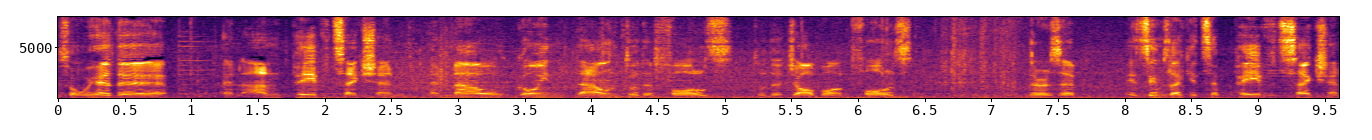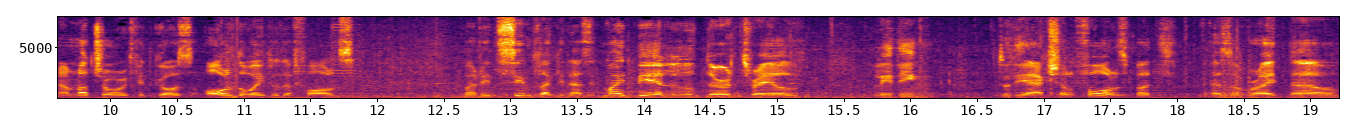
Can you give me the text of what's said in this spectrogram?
So we had a, an unpaved section, and now going down to the falls, to the Jawbone Falls, there's a. It seems like it's a paved section. I'm not sure if it goes all the way to the falls, but it seems like it does. It might be a little dirt trail leading to the actual falls, but as of right now,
